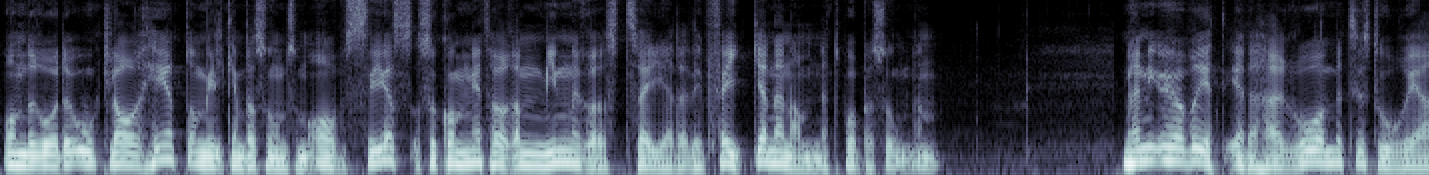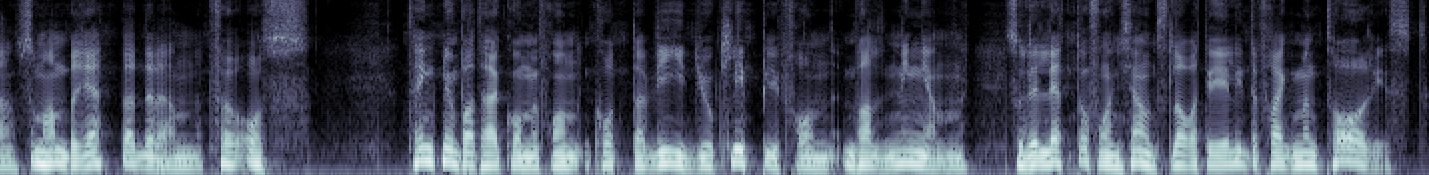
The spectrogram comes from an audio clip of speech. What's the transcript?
Om det råder oklarhet om vilken person som avses så kommer ni att höra min röst säga det, fejkade namnet på personen. Men i övrigt är det här Roberts historia som han berättade den för oss. Tänk nu på att det här kommer från korta videoklipp ifrån vallningen, så det är lätt att få en känsla av att det är lite fragmentariskt.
